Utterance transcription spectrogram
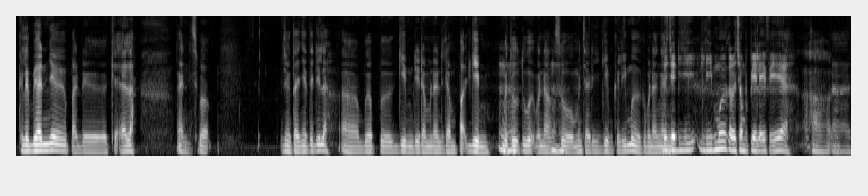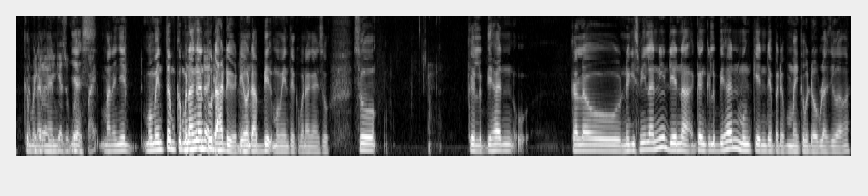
Kelebihannya pada KL lah Kan sebab Macam tanya tadi lah uh, Berapa game dia dah menang Dia dah 4 game Mhm. Betul-betul menang So mencari game kelima kemenangan Dia jadi lima Kalau campur Piala FA lah uh, kemenangan yes empat. maknanya momentum kemenangan Momentum tu dah dah ada. ada dia orang dah build momentum kemenangan so so kelebihan kalau Negeri Sembilan ni dia nakkan kelebihan mungkin daripada pemain ke-12 dia orang lah.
